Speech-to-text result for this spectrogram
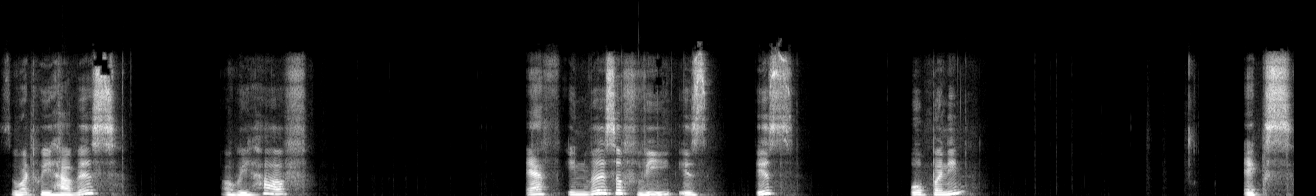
so what we have is uh, we have f inverse of v is is open in x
